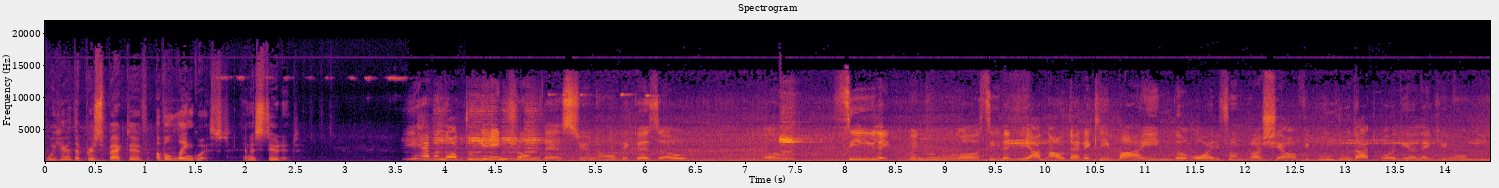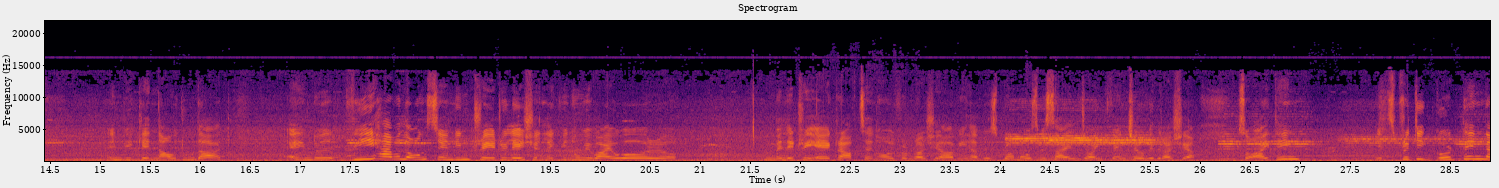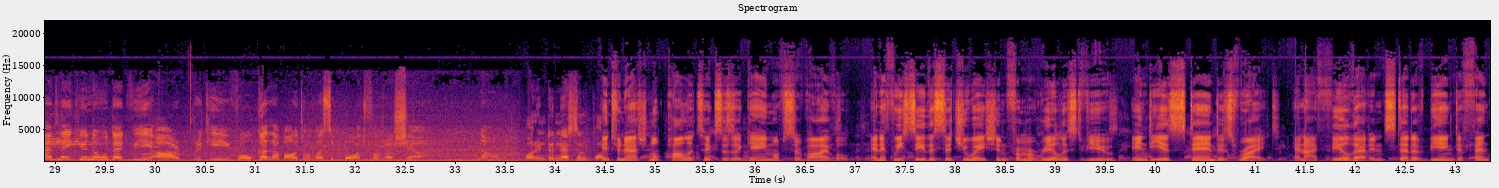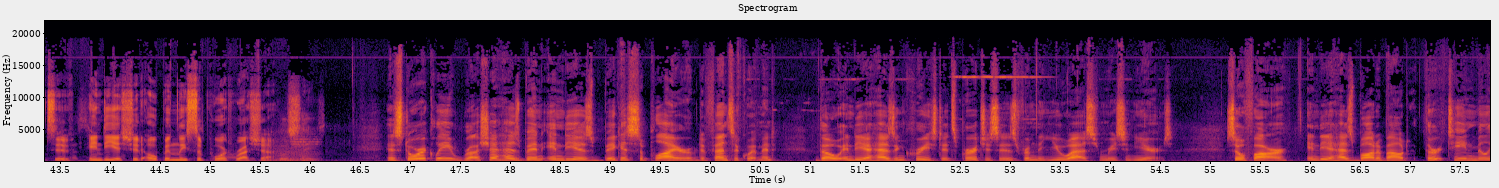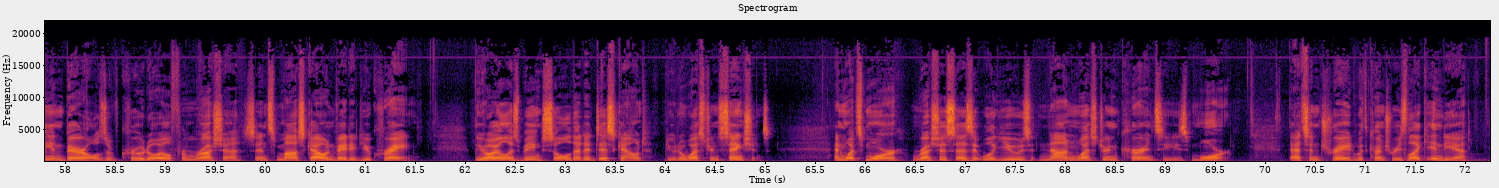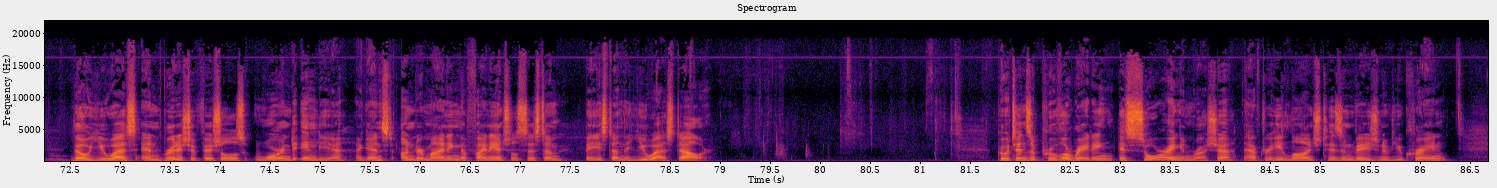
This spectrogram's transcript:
We hear the perspective of a linguist and a student. We have a lot to gain from this, you know, because uh, uh, see, like when you uh, see that we are now directly buying the oil from Russia, we couldn't do that earlier, like you know, and we can now do that. And uh, we have a long-standing trade relation, like you know, we buy our uh, military aircrafts and all from Russia. We have this BrahMos missile joint venture with Russia. So I think it's pretty good thing that like you know that we are pretty vocal about our support for Russia. Or international, international politics is a game of survival. And if we see the situation from a realist view, India's stand is right. And I feel that instead of being defensive, India should openly support Russia. Historically, Russia has been India's biggest supplier of defense equipment, though India has increased its purchases from the U.S. in recent years. So far, India has bought about 13 million barrels of crude oil from Russia since Moscow invaded Ukraine. The oil is being sold at a discount due to Western sanctions. And what's more, Russia says it will use non Western currencies more. That's in trade with countries like India, though U.S. and British officials warned India against undermining the financial system based on the U.S. dollar. Putin's approval rating is soaring in Russia after he launched his invasion of Ukraine.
